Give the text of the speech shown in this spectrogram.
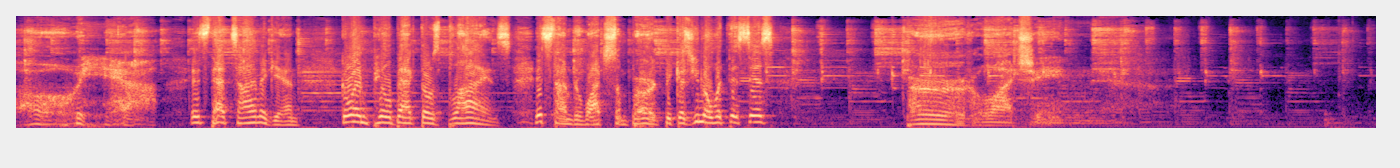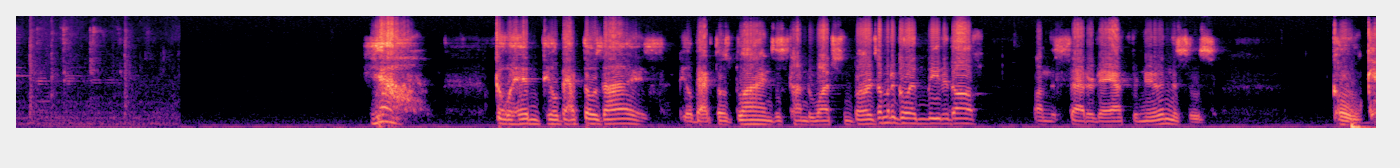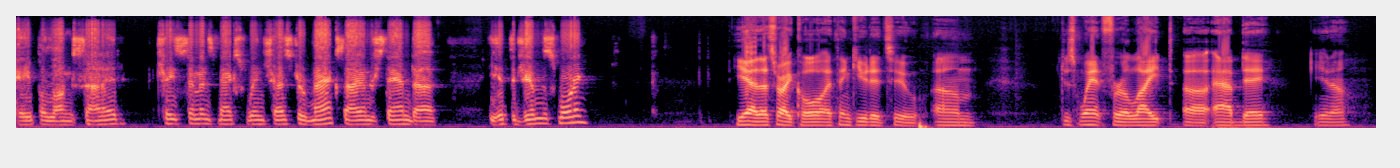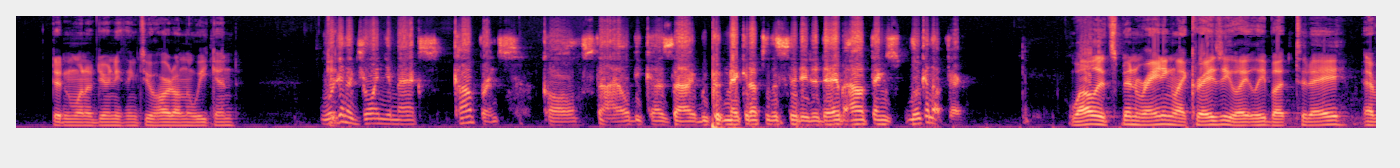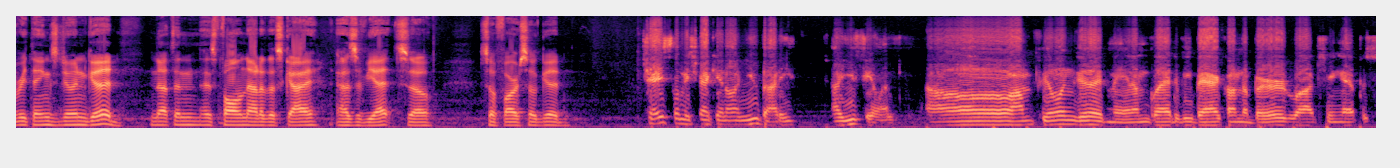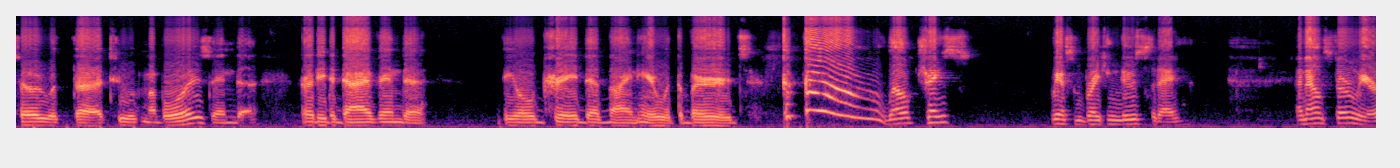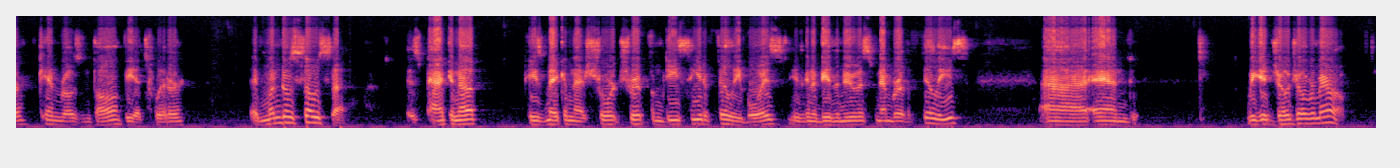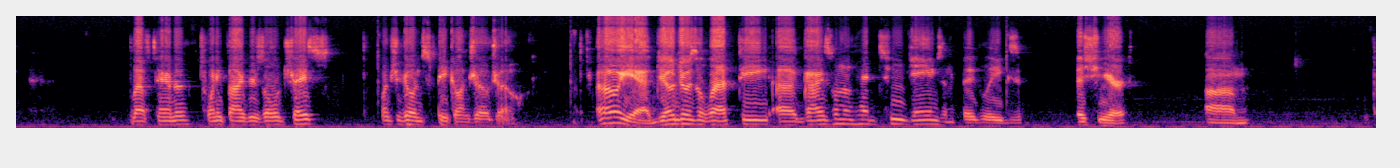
Oh, yeah. It's that time again. Go ahead and peel back those blinds. It's time to watch some bird because you know what this is? Bird watching. Yeah. Go ahead and peel back those eyes. Peel back those blinds. It's time to watch some birds. I'm going to go ahead and lead it off on this Saturday afternoon. This is Cole Cape alongside Chase Simmons, Max Winchester. Max, I understand uh, you hit the gym this morning. Yeah, that's right, Cole. I think you did too. Um, just went for a light uh, ab day. You know, didn't want to do anything too hard on the weekend. We're going to join you, Max, conference call style because uh, we couldn't make it up to the city today. But how are things looking up there? Well, it's been raining like crazy lately, but today everything's doing good. Nothing has fallen out of the sky as of yet, so so far so good. Chase, let me check in on you, buddy. How you feeling? Oh, I'm feeling good, man. I'm glad to be back on the bird watching episode with uh, two of my boys and uh, ready to dive into the old trade deadline here with the birds. Well, Chase, we have some breaking news today. Announced earlier, Ken Rosenthal via Twitter, Edmundo Sosa is packing up. He's making that short trip from DC to Philly, boys. He's going to be the newest member of the Phillies. Uh, and we get Jojo Romero, left hander, 25 years old. Chase, why don't you go and speak on Jojo? Oh yeah, JoJo's a lefty. Uh, guy's only had two games in the big leagues this year, um,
